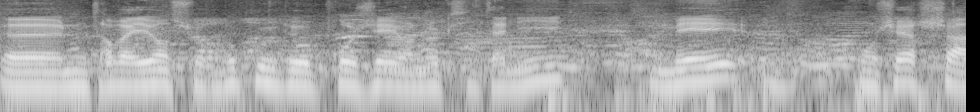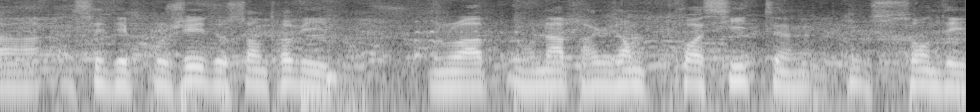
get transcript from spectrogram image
nous travaillons sur beaucoup de projets en Occitanie, mais on cherche à. C'est des projets de centre-ville. On a, on a, par exemple trois sites où ce sont des,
